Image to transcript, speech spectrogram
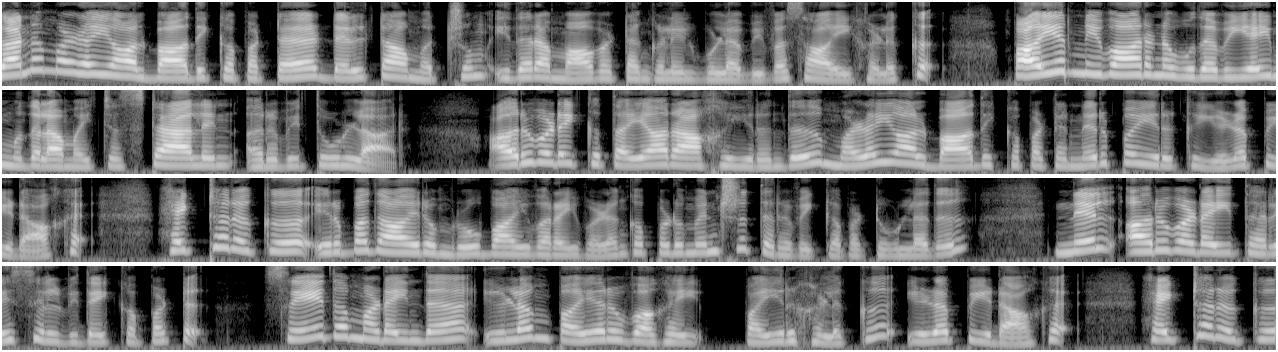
கனமழையால் பாதிக்கப்பட்ட டெல்டா மற்றும் இதர மாவட்டங்களில் உள்ள விவசாயிகளுக்கு பயிர் நிவாரண உதவியை முதலமைச்சர் ஸ்டாலின் அறிவித்துள்ளார். அறுவடைக்கு தயாராக இருந்து மழையால் பாதிக்கப்பட்ட நெற்பயிருக்கு இழப்பீடாக ஹெக்டருக்கு இருபதாயிரம் ரூபாய் வரை வழங்கப்படும் என்று தெரிவிக்கப்பட்டுள்ளது. நெல் அறுவடை தரிசில் விதைக்கப்பட்டு சேதமடைந்த இளம் பயறு வகை பயிர்களுக்கு இழப்பீடாக ஹெக்டருக்கு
